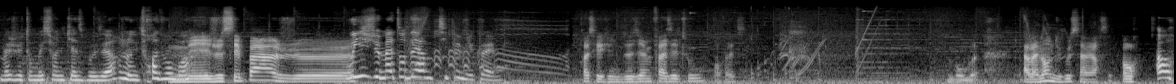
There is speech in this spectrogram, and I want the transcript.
Bah je vais tomber sur une case Bowser, j'en ai trois devant moi. Mais je sais pas, je. Oui je m'attendais un petit peu mieux quand même. Presque avec une deuxième phase et tout, en fait. Bon bah. Ah bah non, du coup, c'est inversé. Oh, Oh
